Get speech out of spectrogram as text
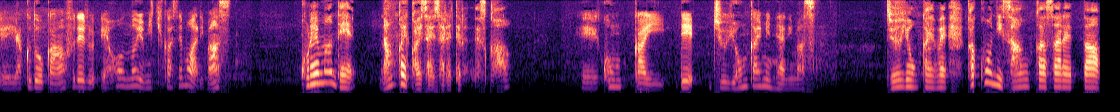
えー、躍動感あふれる絵本の読み聞かせもあります。これまで何回開催されてるんですか、えー、今回で14回目になります。14回目。過去に参加された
